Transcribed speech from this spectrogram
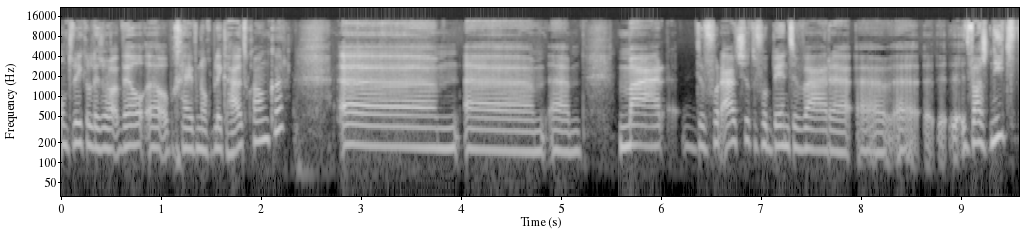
ontwikkelen ze wel op een gegeven moment huidkanker. Um, um, maar de vooruitzichten voor Bente waren... het was niet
